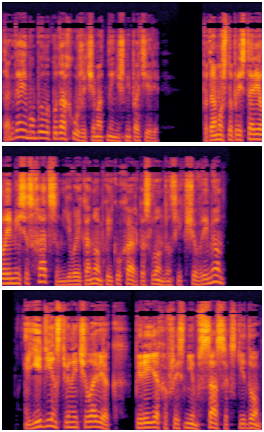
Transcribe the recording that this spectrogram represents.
Тогда ему было куда хуже, чем от нынешней потери, потому что престарелая миссис Хадсон, его экономка и кухарка с лондонских еще времен, единственный человек, переехавший с ним в Сассекский дом,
